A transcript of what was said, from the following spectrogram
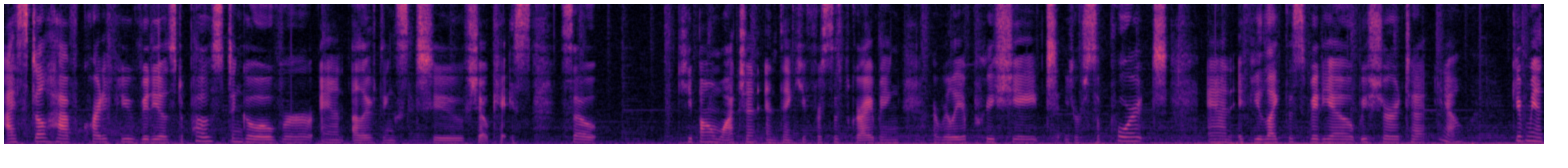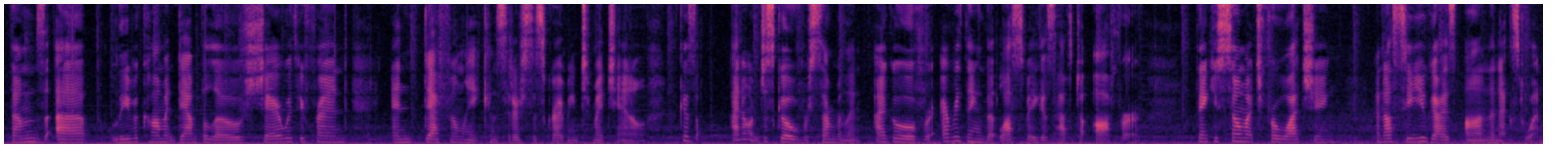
I still have quite a few videos to post and go over and other things to showcase. So keep on watching and thank you for subscribing. I really appreciate your support. And if you like this video, be sure to, you know, give me a thumbs up, leave a comment down below, share with your friend, and definitely consider subscribing to my channel because I don't just go over Summerlin, I go over everything that Las Vegas has to offer. Thank you so much for watching, and I'll see you guys on the next one.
